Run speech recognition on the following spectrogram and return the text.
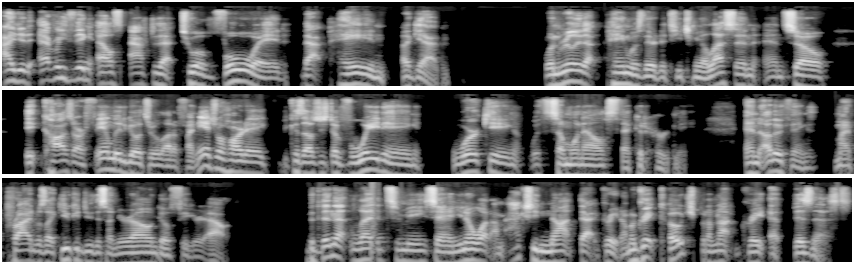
I did everything else after that to avoid that pain again. When really that pain was there to teach me a lesson. And so it caused our family to go through a lot of financial heartache because I was just avoiding working with someone else that could hurt me and other things. My pride was like, you could do this on your own, go figure it out. But then that led to me saying, you know what? I'm actually not that great. I'm a great coach, but I'm not great at business.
